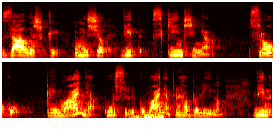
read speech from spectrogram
залишки, тому що від скінчення сроку приймання курсу лікування пригабаліном він е,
